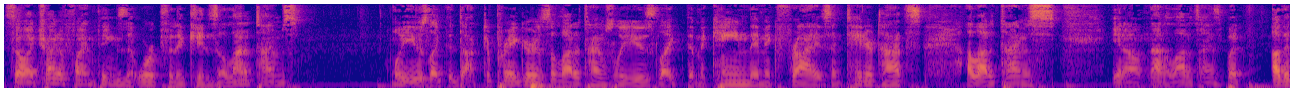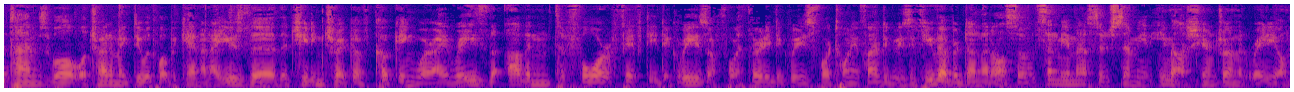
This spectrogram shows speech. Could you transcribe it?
So I try to find things that work for the kids. A lot of times we'll use like the Dr. Praeger's. A lot of times we'll use like the McCain. They make fries and tater tots. A lot of times you know, not a lot of times, but other times we'll we'll try to make do with what we can. And I use the the cheating trick of cooking where I raise the oven to 450 degrees or 430 degrees, 425 degrees. If you've ever done that also, send me a message, send me an email, shiurenjoymentradio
